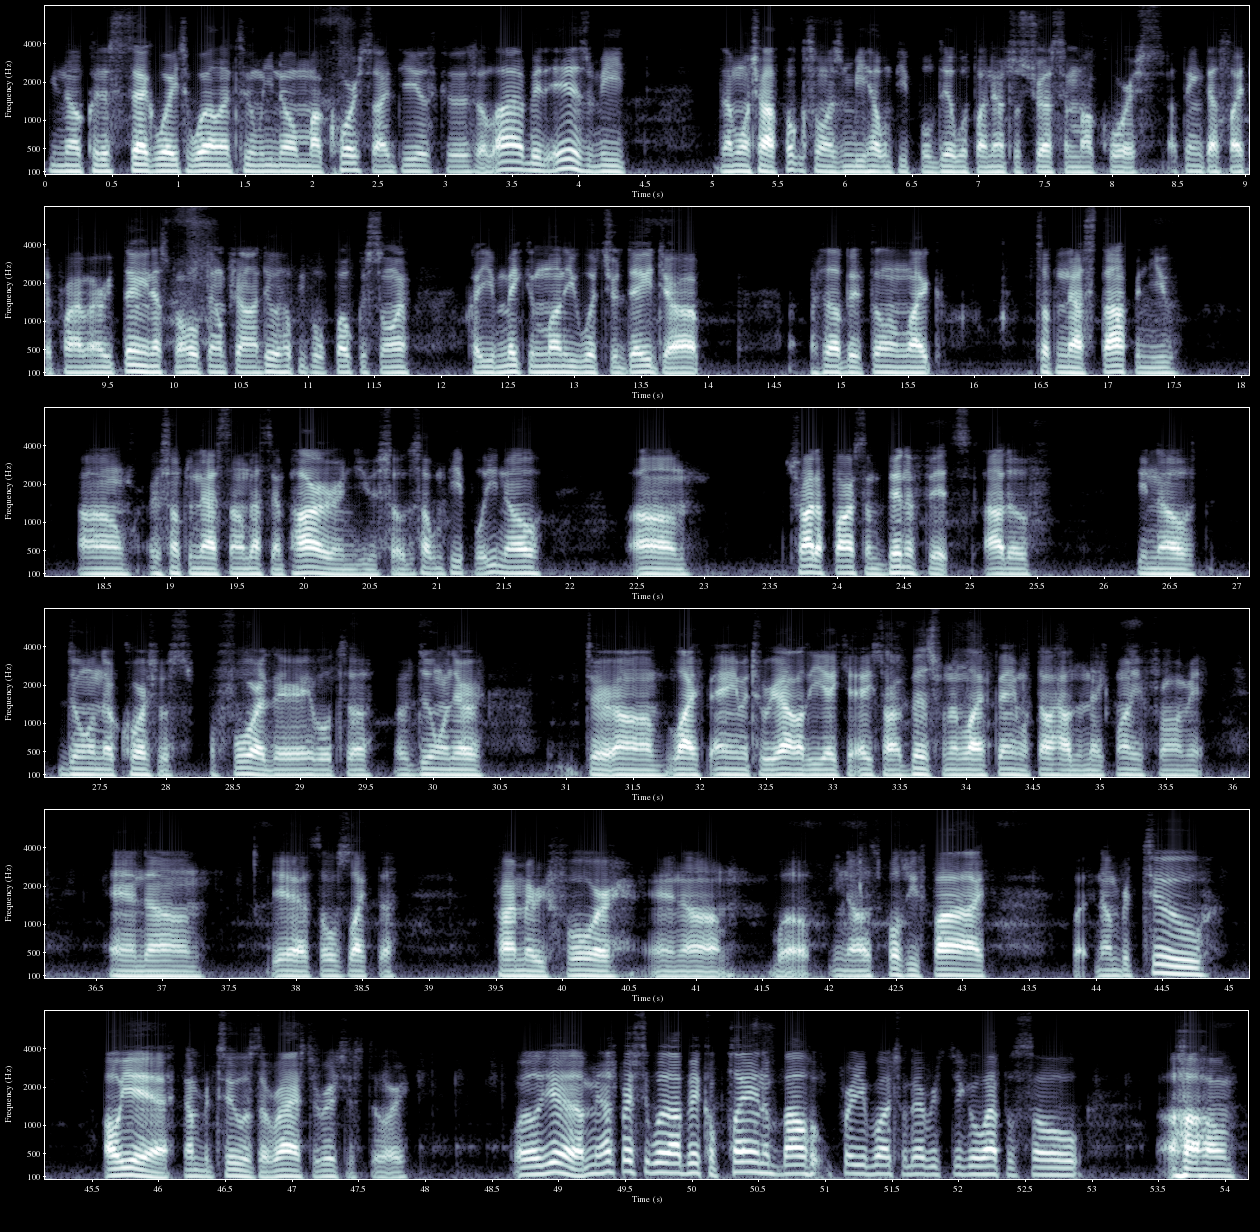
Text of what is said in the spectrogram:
you know, because it segues well into you know my course ideas. Because a lot of it is me that I'm gonna try to focus on is me helping people deal with financial stress in my course. I think that's like the primary thing. That's the whole thing I'm trying to do. Help people focus on because you're making money with your day job of it feeling like something that's stopping you. Um, or something that's um that's empowering you. So just helping people, you know, um, try to find some benefits out of, you know, doing their course before they're able to, or doing their their um, life aim into reality, aka start a business from their life aim without having to make money from it. And um, yeah, so it's like the primary four, and um, well, you know, it's supposed to be five, but number two, oh yeah, number two is the rags to riches story. Well, yeah, I mean that's basically what I've been complaining about pretty much on every single episode. Um,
